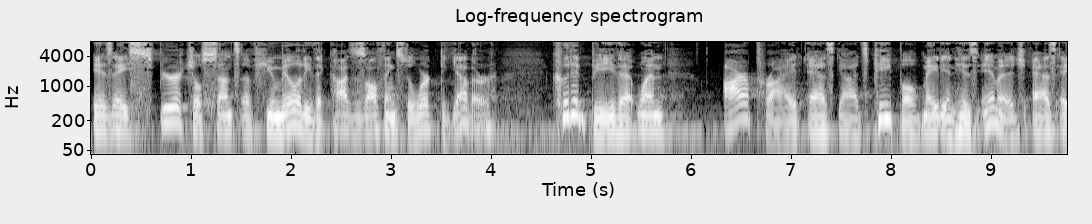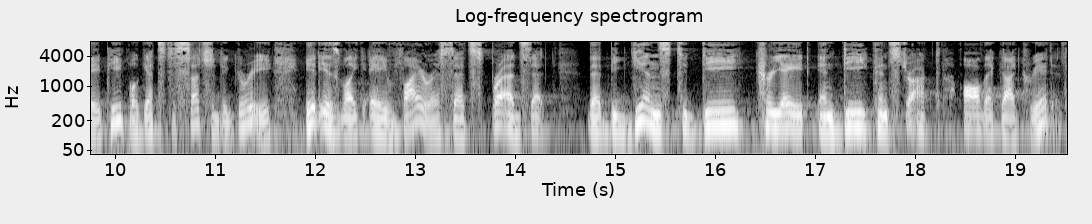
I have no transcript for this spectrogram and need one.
is a spiritual sense of humility that causes all things to work together. Could it be that when our pride as God's people, made in His image as a people, gets to such a degree, it is like a virus that spreads, that, that begins to decreate and deconstruct all that God created.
